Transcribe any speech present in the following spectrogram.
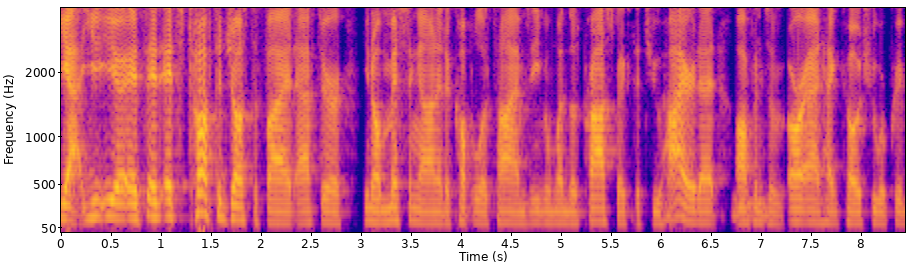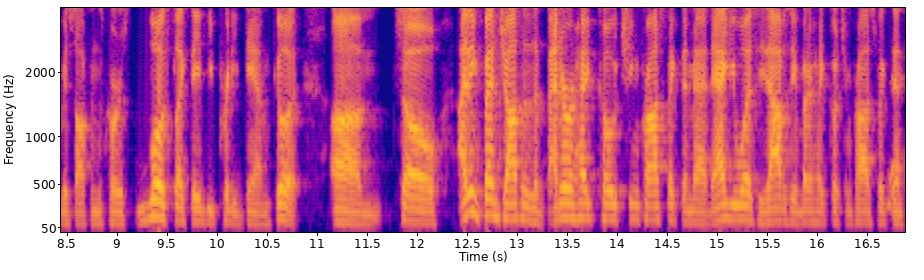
Yeah, you, yeah, it's it, it's tough to justify it after you know missing on it a couple of times, even when those prospects that you hired at Mm-hmm. offensive or at head coach who were previous offensive coaches looked like they'd be pretty damn good. Um, so I think Ben Johnson is a better head coaching prospect than Matt Nagy was. He's obviously a better head coaching prospect than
